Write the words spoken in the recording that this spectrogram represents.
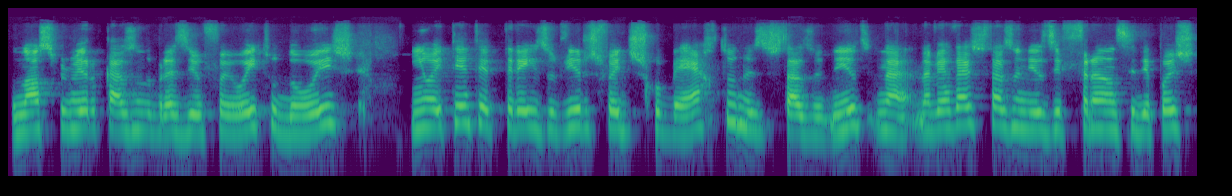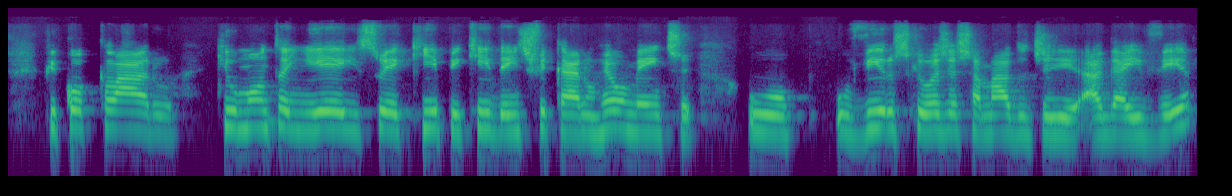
O nosso primeiro caso no Brasil foi 82. Em 83, o vírus foi descoberto nos Estados Unidos, na, na verdade, Estados Unidos e França, e depois ficou claro que o Montagnier e sua equipe que identificaram realmente o, o vírus que hoje é chamado de HIV.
